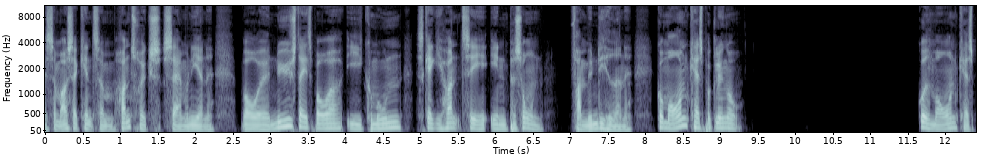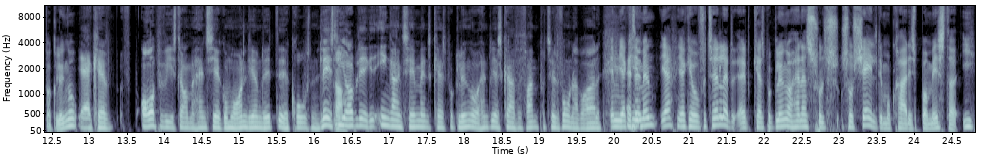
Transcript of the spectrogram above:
som også er kendt som håndtryksceremonierne, hvor nye statsborgere i kommunen skal give hånd til en person fra myndighederne. Godmorgen, Kasper Glyngå. Godmorgen, Kasper Glyngå. Jeg kan overbevise dig om, at han siger godmorgen lige om lidt, uh, Grusen. Læs lige Nå. oplægget en gang til, mens Kasper Glyngå han bliver skaffet frem på telefonapparatet. Jamen, jeg, altså, kan, imellem, ja, jeg kan jo fortælle, at, at Kasper Glyngå han er so- socialdemokratisk borgmester i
